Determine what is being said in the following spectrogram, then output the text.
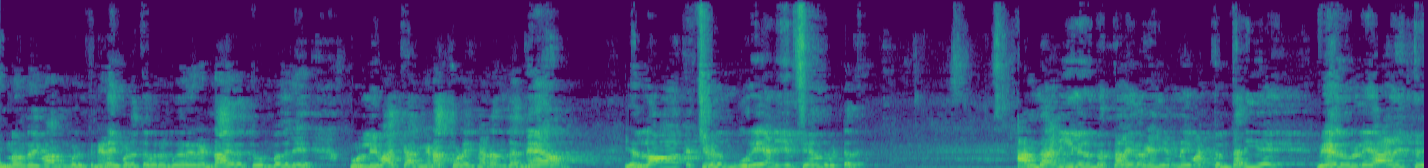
இன்னொன்றை நான் உங்களுக்கு நினைவுபடுத்த விரும்புகிறேன். இரண்டாயிரத்தி ஒன்பதிலே முள்ளிவாய்க்கால் இனக்கொலை நடந்த நேரம் எல்லா கட்சிகளும் ஒரே அணியில் சேர்ந்து விட்டது. அந்த அணியில் இருந்த தலைவர்கள் என்னை மட்டும் தனியே வேலூரிலே அழைத்து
